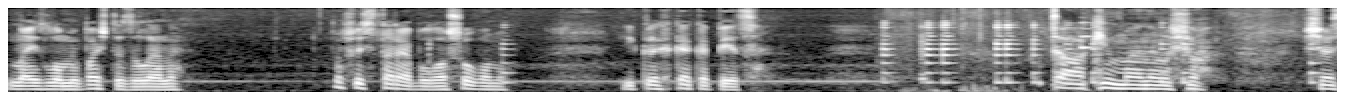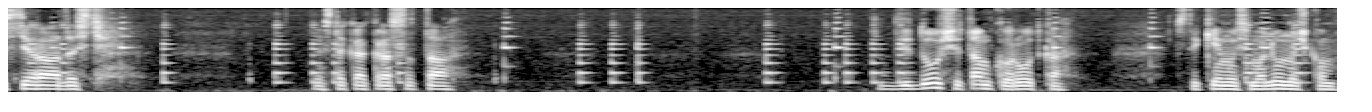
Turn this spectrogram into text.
На ізломі, бачите, зелене. Ну, щось старе було, а що воно? І крихке капець. Так, і в мене ось щастя, радость. Ось така красота. Дві там коротка. З таким ось малюночком,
